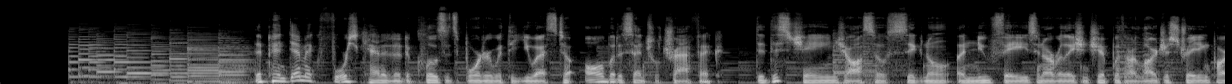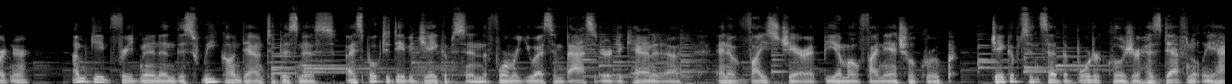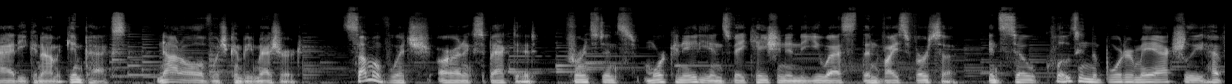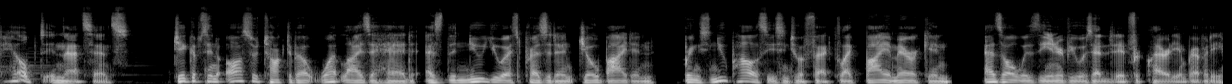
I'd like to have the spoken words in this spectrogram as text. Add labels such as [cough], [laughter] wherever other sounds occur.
The pandemic forced Canada to close its border with the US to all but essential traffic. Did this change also signal a new phase in our relationship with our largest trading partner? I'm Gabe Friedman, and this week on Down to Business, I spoke to David Jacobson, the former U.S. ambassador to Canada and a vice chair at BMO Financial Group. Jacobson said the border closure has definitely had economic impacts, not all of which can be measured, some of which are unexpected. For instance, more Canadians vacation in the US than vice versa, and so closing the border may actually have helped in that sense. Jacobson also talked about what lies ahead as the new US President, Joe Biden, brings new policies into effect like Buy American. As always, the interview was edited for clarity and brevity.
